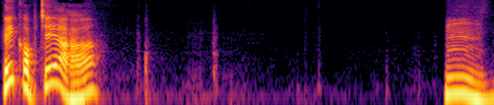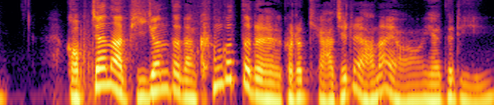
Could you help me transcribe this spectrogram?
그게 겁제야. 음, 겁제나 비견들은 큰 것들을 그렇게 하지를 않아요, 얘들이.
